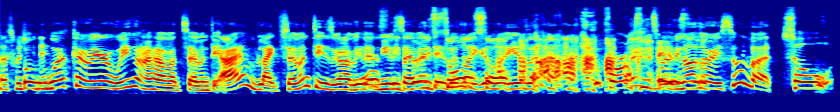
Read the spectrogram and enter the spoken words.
that's what but she did. What career are we going to have at 70? I'm like 70 is going to be yes, the new 70. Soon, like, so. like, for us, it's, very not soon. very soon, but. So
